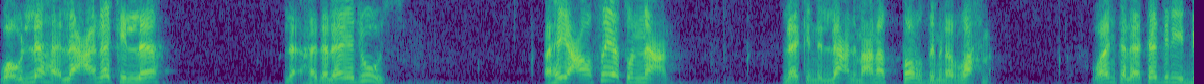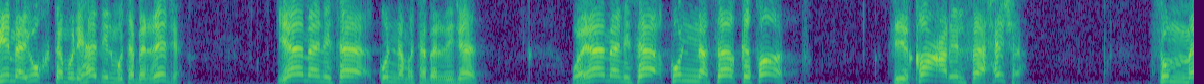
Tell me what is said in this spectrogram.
وأقول لها لعنك الله. لا هذا لا يجوز. هي عاصية نعم لكن اللعن معناه الطرد من الرحمة. وأنت لا تدري بما يختم لهذه المتبرجة. يا ما نساء كن متبرجات. وياما نساء كن ساقطات في قعر الفاحشة. ثم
